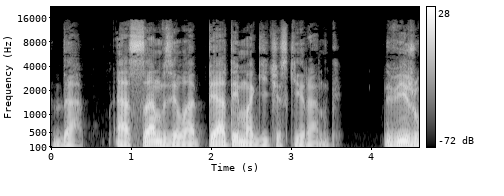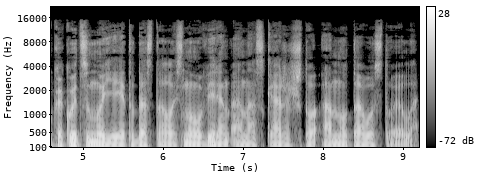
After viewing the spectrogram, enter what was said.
Да, а сам взяла пятый магический ранг. Вижу, какой ценой ей это досталось, но уверен, она скажет, что оно того стоило.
